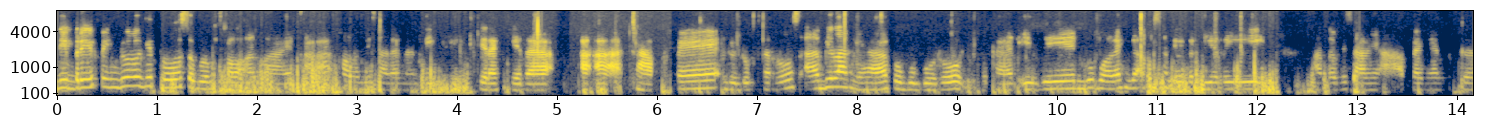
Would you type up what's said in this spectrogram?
di briefing dulu gitu sebelum sekolah online. Ah, kalau misalnya nanti kira-kira AA capek duduk terus A bilang ya ke bu guru gitu kan izin bu boleh nggak aku sambil berdiri? Atau misalnya AA pengen ke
